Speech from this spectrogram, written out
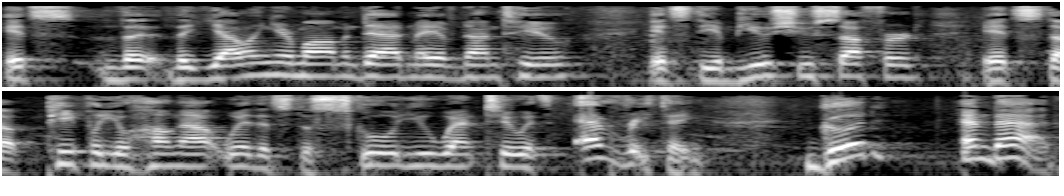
It's the, the yelling your mom and dad may have done to you. It's the abuse you suffered. It's the people you hung out with. It's the school you went to. It's everything, good and bad.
